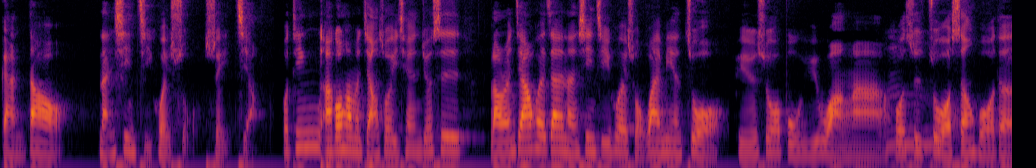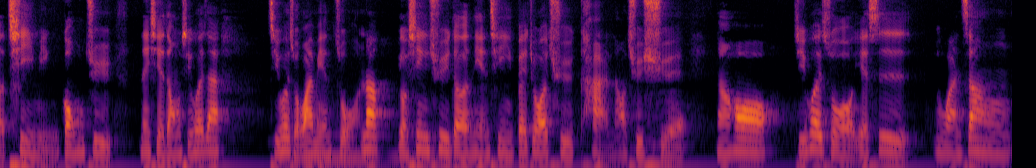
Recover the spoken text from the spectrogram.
赶到男性集会所睡觉。我听阿公他们讲说，以前就是老人家会在男性集会所外面做，比如说捕鱼网啊，或是做生活的器皿、工具那些东西，会在集会所外面做。那有兴趣的年轻一辈就会去看，然后去学。然后集会所也是晚上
